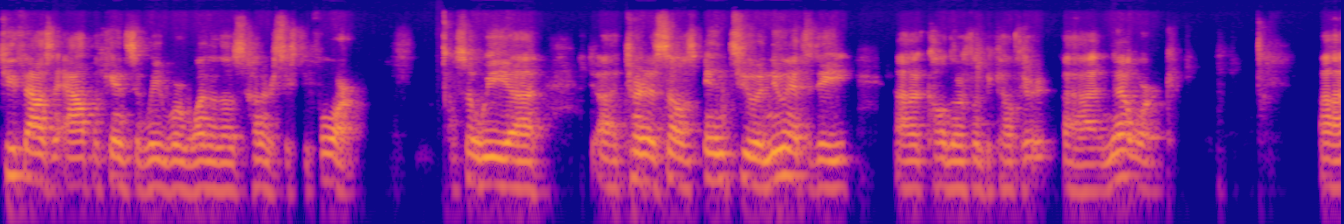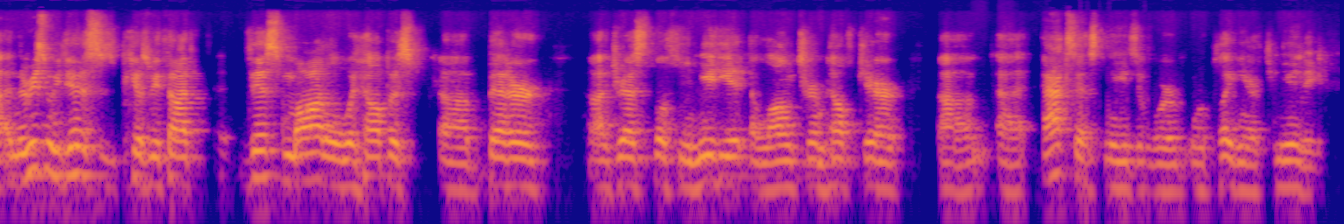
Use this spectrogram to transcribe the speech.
2,000 applicants, and we were one of those 164. So we uh, uh, turned ourselves into a new entity uh, called North Olympic Healthcare uh, Network. and the reason we did this is because we thought this model would help us better address both the immediate and long-term healthcare access needs that were, were plaguing our community uh,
